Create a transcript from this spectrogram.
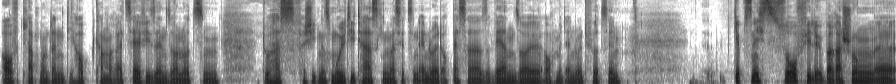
aufklappen und dann die Hauptkamera als Selfie-Sensor nutzen. Du hast verschiedenes Multitasking, was jetzt in Android auch besser werden soll, auch mit Android 14. Gibt es nicht so viele Überraschungen, äh,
